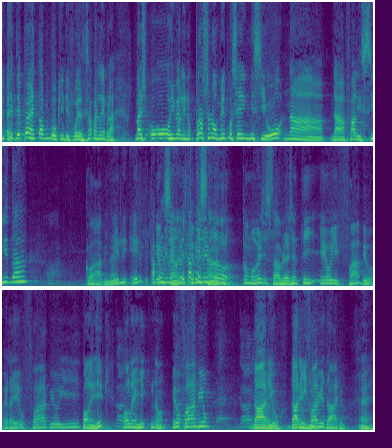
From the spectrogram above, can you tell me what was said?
Depois a gente toca um pouquinho de folhas, só gente lembrar. Mas, ô, ô, Rivelino, profissionalmente você iniciou na, na falecida. Coab, né? Ele, tá me pensando, lembro- ele tá eu me pensando. lembro, como hoje, sabe, a gente, eu e Fábio, era eu, Fábio e. Paulo Henrique? Paulo Henrique, não. Eu, Fábio. Dário. Eu Darino. e Fábio e Dário. É.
